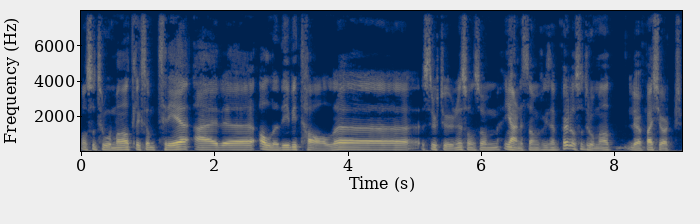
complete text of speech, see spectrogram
Og så tror man at liksom tre er uh, alle de vitale strukturene, sånn som hjernestammen f.eks., og så tror man at løpet er kjørt.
